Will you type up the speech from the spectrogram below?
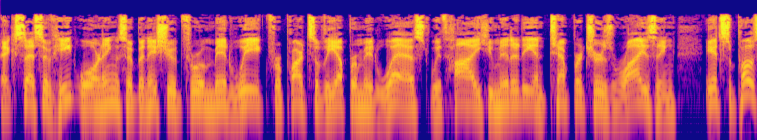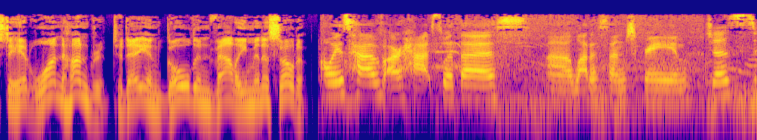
Excessive heat warnings have been issued through midweek for parts of the upper Midwest with high humidity and temperatures rising. It's supposed to hit 100 today in Golden Valley, Minnesota. Always have our hats with us, uh, a lot of sunscreen. Just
